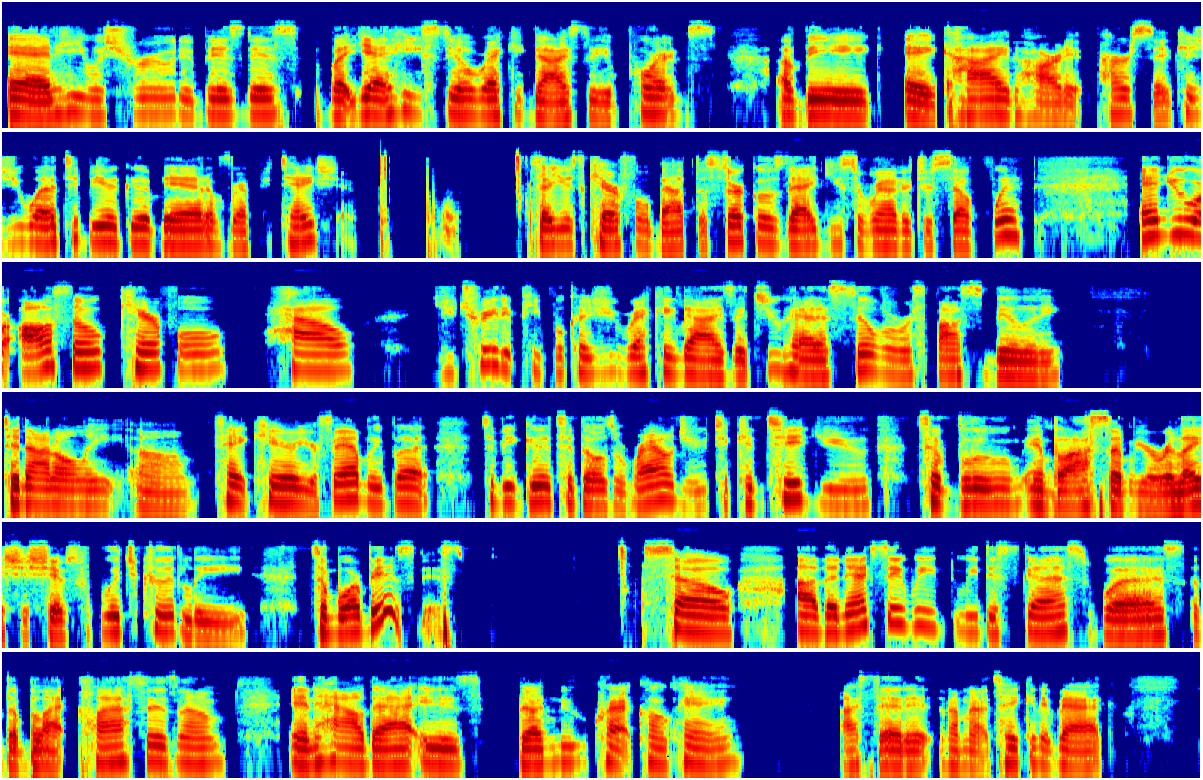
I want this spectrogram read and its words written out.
and he was shrewd in business, but yet he still recognized the importance of being a kind hearted person because you wanted to be a good man of reputation. So you was careful about the circles that you surrounded yourself with. And you were also careful how you treated people because you recognized that you had a civil responsibility to not only um, take care of your family, but to be good to those around you, to continue to bloom and blossom your relationships, which could lead to more business. So, uh, the next thing we, we discussed was the Black classism and how that is the new crack cocaine. I said it, and I'm not taking it back,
